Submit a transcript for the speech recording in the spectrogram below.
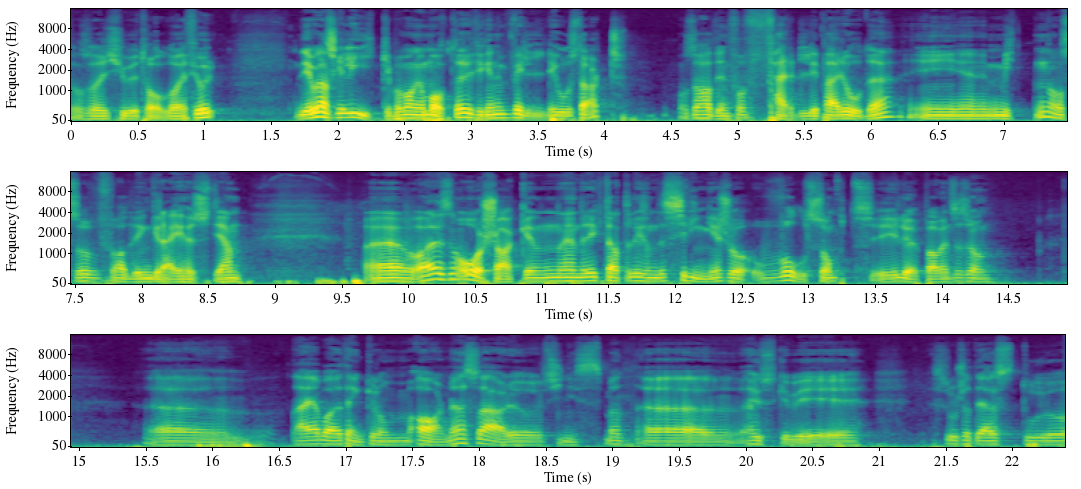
altså 2012 og i fjor. De var ganske like på mange måter. Vi fikk en veldig god start. Og så hadde vi en forferdelig periode i midten, og så hadde vi en grei høst igjen. Eh, hva er liksom årsaken Henrik, til at det, liksom, det svinger så voldsomt i løpet av en sesong? Eh, nei, jeg bare tenker om Arne, så er det jo kynismen. Eh, jeg husker vi Stort sett jeg sto jo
